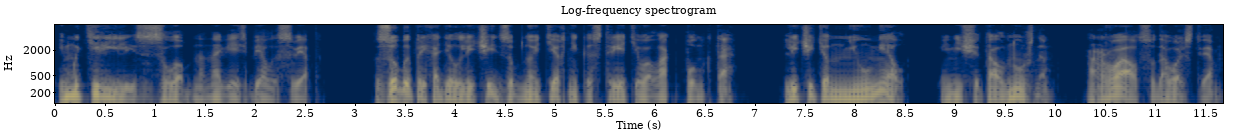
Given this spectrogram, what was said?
И матерились злобно на весь белый свет. Зубы приходил лечить зубной техник из третьего лагпункта. Лечить он не умел и не считал нужным. Рвал с удовольствием.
